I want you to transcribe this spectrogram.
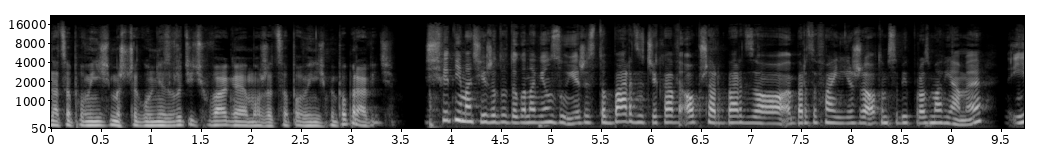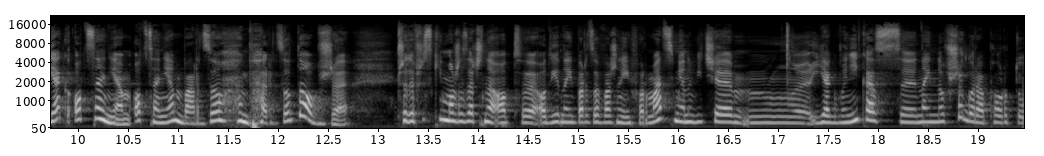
na co powinniśmy szczególnie zwrócić uwagę, może co powinniśmy poprawić? Świetnie Maciej, że do tego nawiązujesz. Jest to bardzo ciekawy obszar, bardzo, bardzo fajnie, że o tym sobie porozmawiamy. Jak oceniam? Oceniam bardzo, bardzo dobrze. Przede wszystkim może zacznę od, od jednej bardzo ważnej informacji, mianowicie mm, jak wynika z najnowszego raportu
